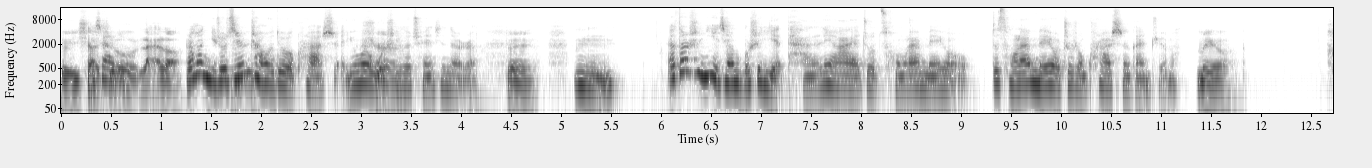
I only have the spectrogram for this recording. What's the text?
就一下就来了，然后你就经常会对我 crush，因为我是一个全新的人。对，嗯，哎，但是你以前不是也谈恋爱，就从来没有，就从来没有这种 crush 的感觉吗？没有。啊，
